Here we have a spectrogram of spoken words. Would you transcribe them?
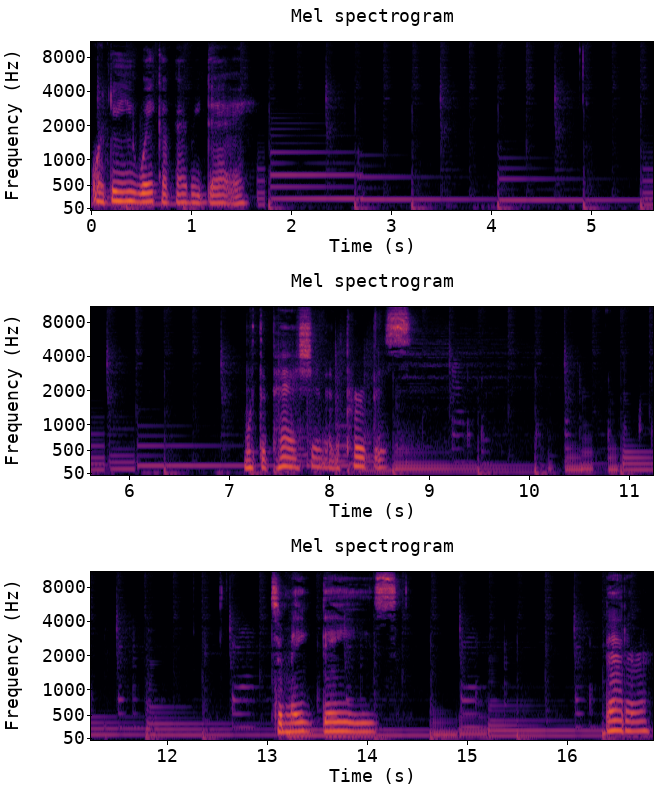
Or do you wake up every day with a passion and a purpose? to make days better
